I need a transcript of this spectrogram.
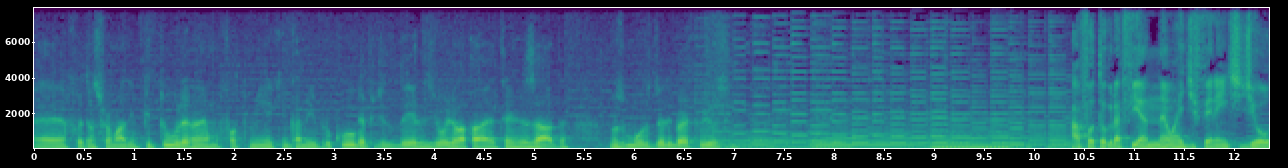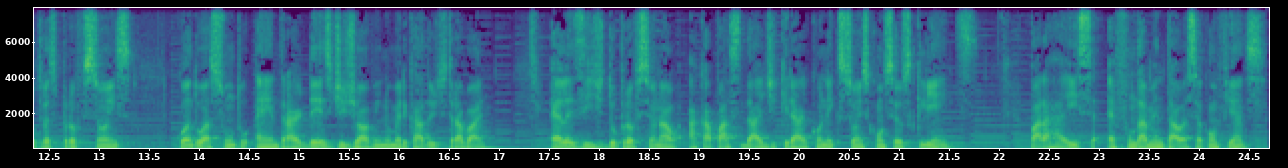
é, foi transformado em pintura, né, uma foto minha que encaminhei para o clube a pedido deles e hoje ela está eternizada nos muros do Heriberto Wilson. A fotografia não é diferente de outras profissões quando o assunto é entrar desde jovem no mercado de trabalho. Ela exige do profissional a capacidade de criar conexões com seus clientes. Para a Raíssa, é fundamental essa confiança.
